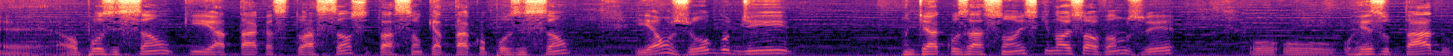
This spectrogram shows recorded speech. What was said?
É, a oposição que ataca a situação, situação que ataca a oposição. E é um jogo de, de acusações que nós só vamos ver o, o, o resultado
